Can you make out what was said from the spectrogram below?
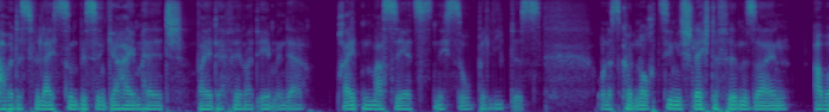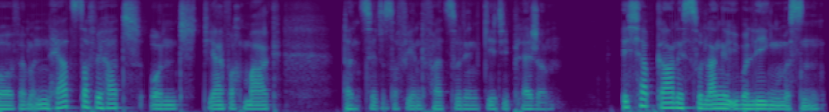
aber das vielleicht so ein bisschen geheim hält, weil der Film halt eben in der breiten Masse jetzt nicht so beliebt ist. Und es können auch ziemlich schlechte Filme sein, aber wenn man ein Herz dafür hat und die einfach mag, dann zählt es auf jeden Fall zu den Guilty Pleasuren. Ich habe gar nicht so lange überlegen müssen,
